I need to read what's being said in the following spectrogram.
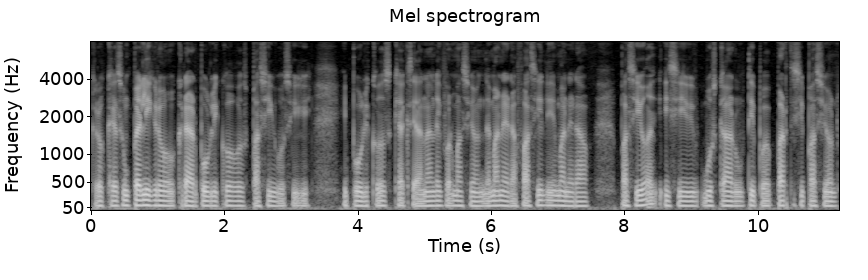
Creo que es un peligro crear públicos pasivos y, y públicos que accedan a la información de manera fácil y de manera pasiva y si buscar un tipo de participación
